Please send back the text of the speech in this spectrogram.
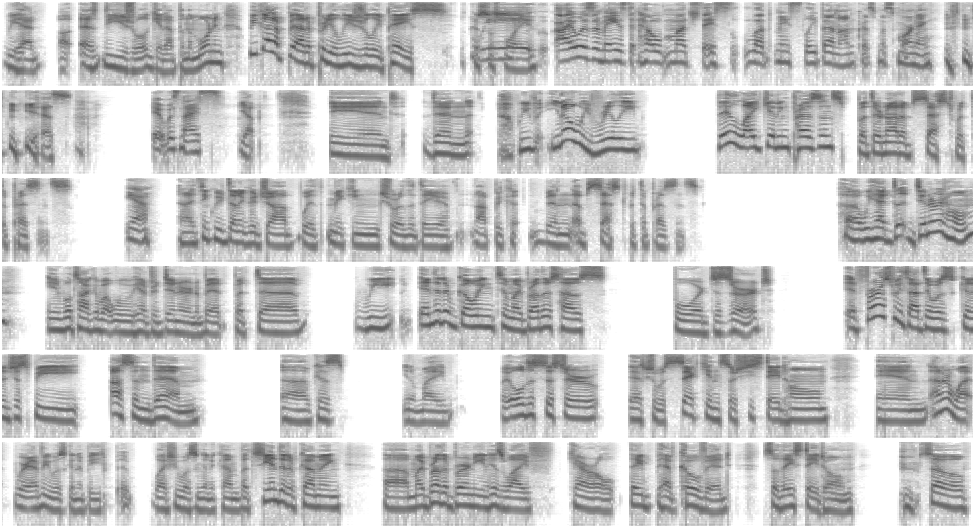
we had, uh, as the usual, get up in the morning. We got up at a pretty leisurely pace Christmas We- morning. I was amazed at how much they let me sleep in on Christmas morning. yes. It was nice. Yep. And then we've, you know, we've really, they like getting presents, but they're not obsessed with the presents. Yeah. And I think we've done a good job with making sure that they have not been obsessed with the presents. Uh, we had d- dinner at home, and we'll talk about what we had for dinner in a bit. But uh, we ended up going to my brother's house for dessert. At first, we thought there was going to just be us and them, uh, because you know my my oldest sister actually was sick, and so she stayed home. And I don't know what where Evie was going to be, uh, why she wasn't going to come, but she ended up coming. Uh, my brother Bernie and his wife Carol, they have COVID, so they stayed home. so,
